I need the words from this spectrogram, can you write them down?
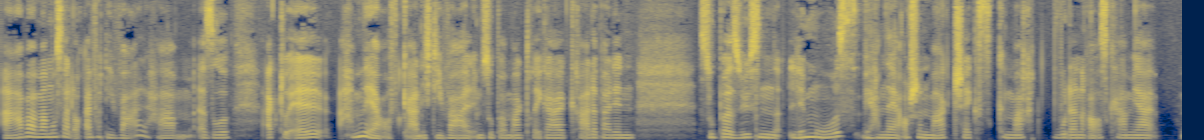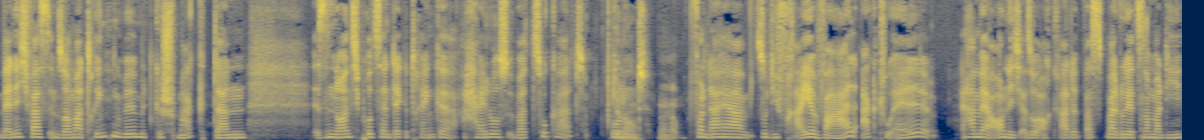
Aber man muss halt auch einfach die Wahl haben. Also aktuell haben wir ja oft gar nicht die Wahl im Supermarktregal, gerade bei den super süßen Limos. Wir haben da ja auch schon Marktchecks gemacht, wo dann rauskam, ja, wenn ich was im Sommer trinken will mit Geschmack, dann sind 90 Prozent der Getränke heillos überzuckert. Genau, und ja. von daher so die freie Wahl aktuell haben wir auch nicht. Also auch gerade was, weil du jetzt nochmal die,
